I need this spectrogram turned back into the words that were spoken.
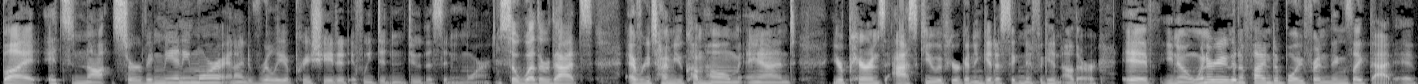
but it's not serving me anymore and i'd really appreciate it if we didn't do this anymore. So whether that's every time you come home and your parents ask you if you're going to get a significant other if you know when are you going to find a boyfriend things like that if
